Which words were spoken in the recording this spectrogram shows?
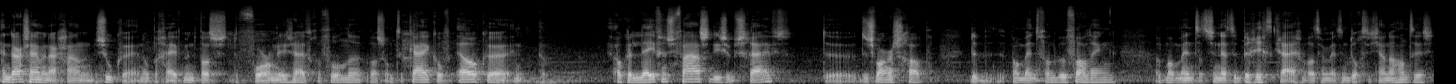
En daar zijn we naar gaan zoeken. En op een gegeven moment was de vorm die ze heeft gevonden, was om te kijken of elke, elke levensfase die ze beschrijft, de, de zwangerschap, de, het moment van de bevalling, het moment dat ze net het bericht krijgen wat er met hun dochtertje aan de hand is,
